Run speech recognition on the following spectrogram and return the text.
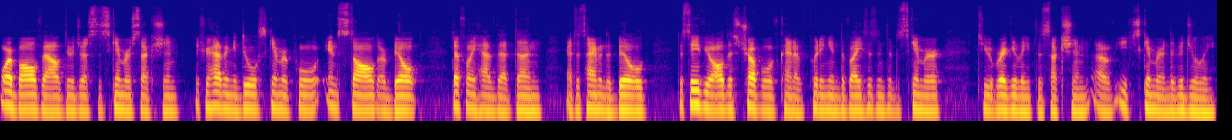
or a ball valve to adjust the skimmer suction. If you're having a dual skimmer pool installed or built, definitely have that done at the time of the build to save you all this trouble of kind of putting in devices into the skimmer to regulate the suction of each skimmer individually.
